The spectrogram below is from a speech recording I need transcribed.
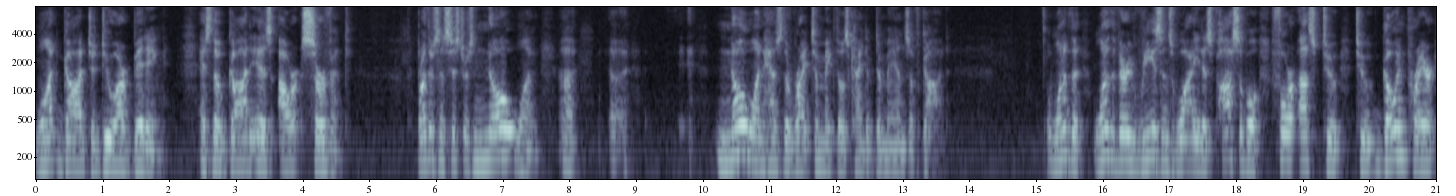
want God to do our bidding, as though God is our servant. Brothers and sisters, no one, uh, uh, no one has the right to make those kind of demands of God. One of the one of the very reasons why it is possible for us to to go in prayer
